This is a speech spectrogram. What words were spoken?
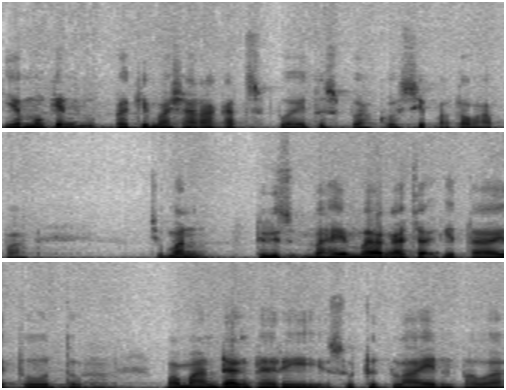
ya mungkin bagi masyarakat sebuah itu sebuah gosip atau apa. Cuman dari Mbah MH ngajak kita itu untuk memandang dari sudut lain bahwa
